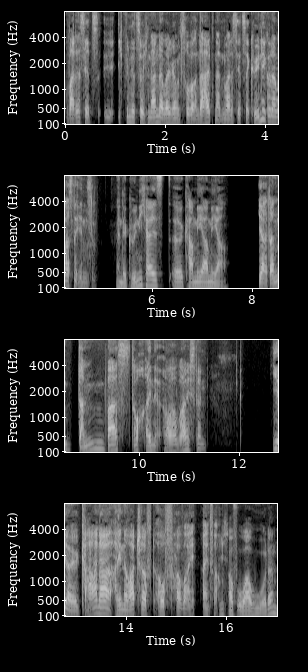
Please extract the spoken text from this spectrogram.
War das jetzt, ich bin jetzt durcheinander, weil wir uns darüber unterhalten hatten, war das jetzt der König oder war es eine Insel? Nein, der König heißt äh, Kamehameha. Ja, dann, dann war es doch eine, oh, wo war ich denn? Hier, Kahana, eine Ortschaft auf Hawaii, einfach. Auf Oahu, oder?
